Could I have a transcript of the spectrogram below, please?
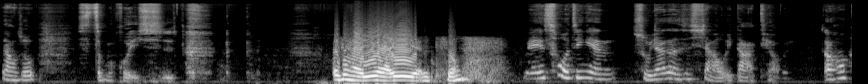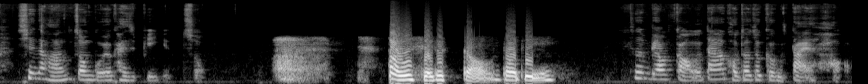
我想说是怎么回事？而且还越来越严重。没错，今年暑假真的是吓我一大跳诶。然后现在好像中国又开始变严重，到底谁在搞？到底真的不要搞了，大家口罩都给我戴好。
